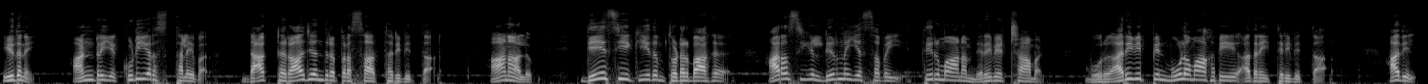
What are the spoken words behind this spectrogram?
இதனை அன்றைய குடியரசுத் தலைவர் டாக்டர் ராஜேந்திர பிரசாத் தெரிவித்தார் ஆனாலும் தேசிய கீதம் தொடர்பாக அரசியல் நிர்ணய சபை தீர்மானம் நிறைவேற்றாமல் ஒரு அறிவிப்பின் மூலமாகவே அதனை தெரிவித்தார். அதில்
